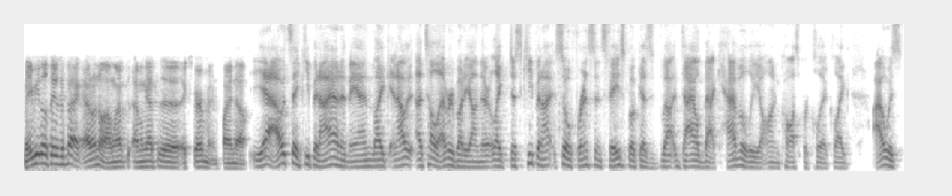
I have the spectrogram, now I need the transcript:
maybe those days are back. I don't know. I'm gonna have to, I'm gonna have to experiment and find out. Yeah, I would say keep an eye on it, man. Like, and I would I tell everybody on there, like, just keep an eye. So, for instance, Facebook has dialed back heavily on cost per click. Like, I was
